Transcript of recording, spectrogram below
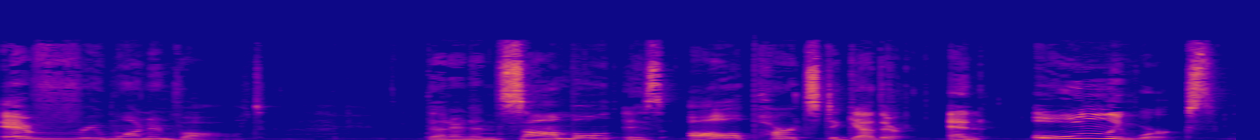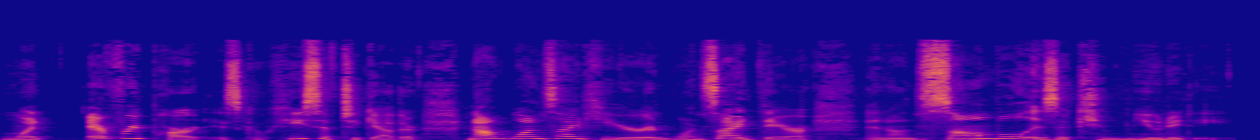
everyone involved. That an ensemble is all parts together and only works when every part is cohesive together, not one side here and one side there. An ensemble is a community.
